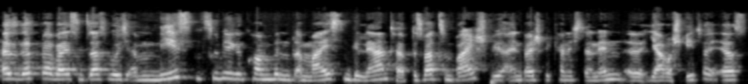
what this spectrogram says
Also das war meistens das, wo ich am nächsten zu mir gekommen bin und am meisten gelernt habe. Das war zum Beispiel, ein Beispiel kann ich da nennen, äh, Jahre später erst,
